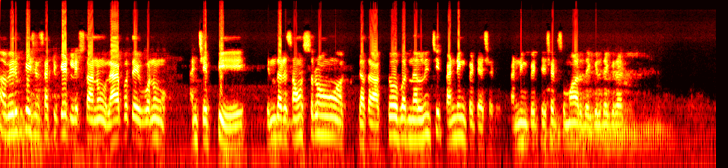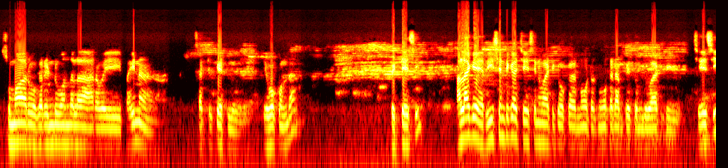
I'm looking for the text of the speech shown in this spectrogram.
ఆ వెరిఫికేషన్ సర్టిఫికేట్లు ఇస్తాను లేకపోతే ఇవ్వను అని చెప్పి కిందటి సంవత్సరం గత అక్టోబర్ నెల నుంచి పెండింగ్ పెట్టేశాడు. పెండింగ్ పెట్టేశాడు సుమారు దగ్గర దగ్గర సుమారు ఒక రెండు వందల అరవై పైన సర్టిఫికేట్లు ఇవ్వకుండా పెట్టేసి అలాగే రీసెంట్గా చేసిన వాటికి ఒక నూట నూట డెబ్బై తొమ్మిది వాటికి చేసి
